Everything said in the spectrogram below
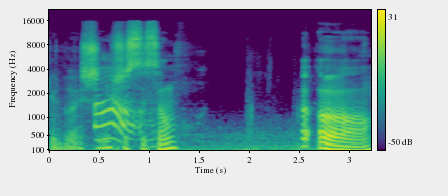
Chyba jeszcze nie wszyscy są. O, o.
